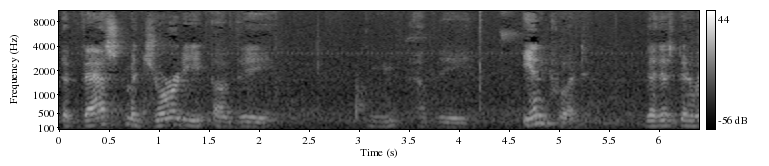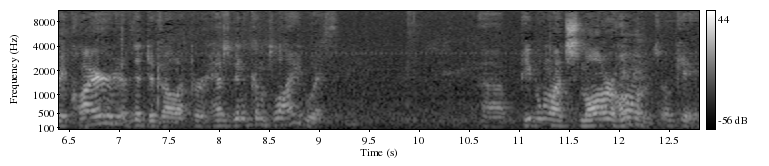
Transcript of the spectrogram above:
the vast majority of the, of the input that has been required of the developer has been complied with. Uh, People want smaller homes, okay.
